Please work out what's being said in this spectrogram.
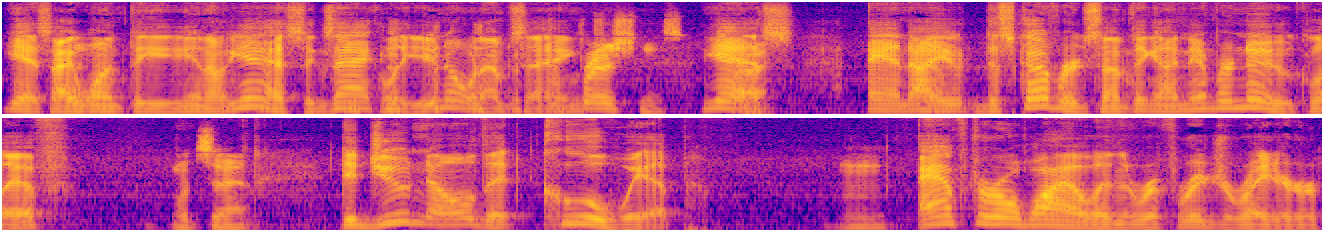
Yes, I want the. You know. Yes, exactly. You know what I'm saying. freshness. Yes. And I discovered something I never knew, Cliff. What's that? Did you know that Cool Whip, Mm. after a while in the refrigerator,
